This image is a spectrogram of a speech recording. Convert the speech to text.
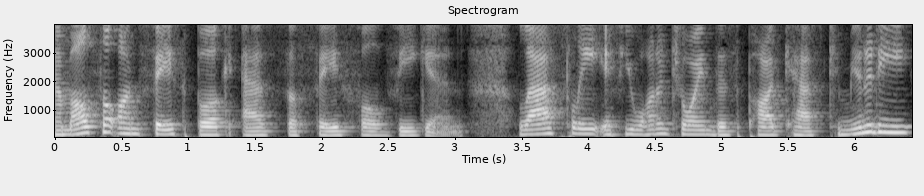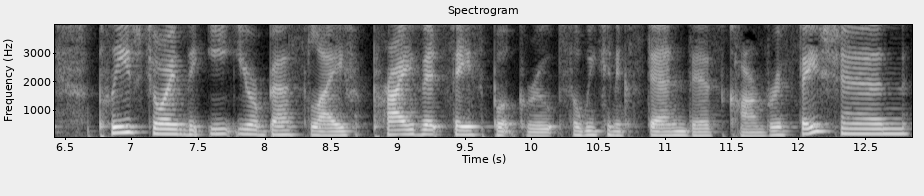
I'm also on Facebook as The Faithful Vegan. Lastly, if you want to join this podcast community, please join the Eat Your Best Life private Facebook group so we can extend this conversation.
